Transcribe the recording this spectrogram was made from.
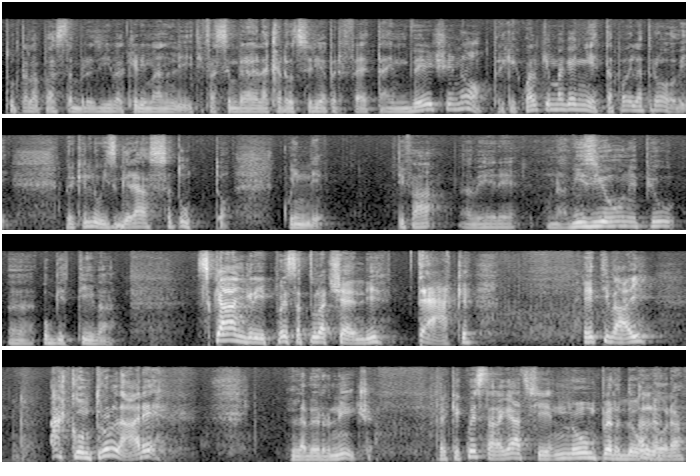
tutta la pasta abrasiva che rimane lì ti fa sembrare la carrozzeria perfetta, invece no, perché qualche magagnetta poi la trovi, perché lui sgrassa tutto, quindi ti fa avere una visione più eh, obiettiva. Scan grip, questa tu l'accendi, tac, e ti vai a controllare la vernice. Perché questa ragazzi non perdona. Allora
